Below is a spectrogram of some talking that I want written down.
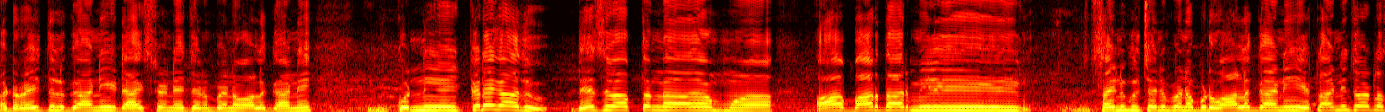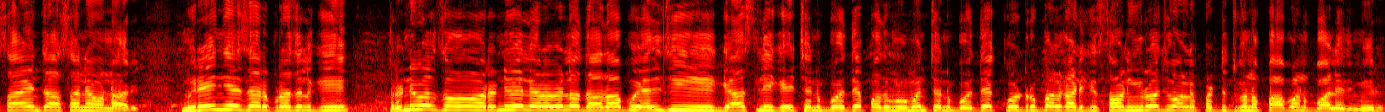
అటు రైతులకు కానీ ఇటు యాక్సిడెంట్ అయి చనిపోయిన వాళ్ళకి కానీ కొన్ని ఇక్కడే కాదు. దేశవ్యాప్తంగా ఆ భారత ఆర్మీ సైనికులు చనిపోయినప్పుడు వాళ్ళకి కానీ ఇట్లా అన్ని చోట్ల సాయం చేస్తూనే ఉన్నారు. మీరేం చేశారు ప్రజలకి? రెండు వేల సం- రెండు వేల ఇరవైలో దాదాపు ఎల్జీ గ్యాస్ లీక్ అయ్యి చనిపోతే పదమూడు మంది చనిపోతే కోటి రూపాయలు అడిగిస్తామని ఈరోజు వాళ్ళని పట్టించుకున్న పాపాన్ని పోలేదు మీరు.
